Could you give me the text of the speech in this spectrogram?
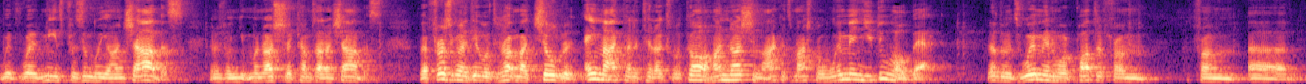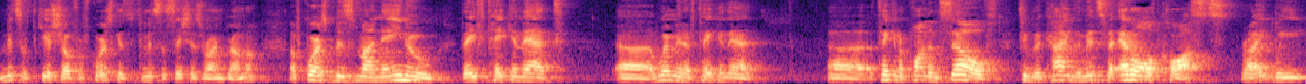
what it means presumably on Shabbos, when, when comes out on Shabbos. But first we're going to deal with, talking about children. Women, you do hold back. In other words, women who are potter from from uh, mitzvah tkiyah of course, because it's mitzvah seshes ran grama. Of course, bismanenu, they've taken that uh, women have taken that, uh, taken upon themselves to become the mitzvah at all costs, right? We,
